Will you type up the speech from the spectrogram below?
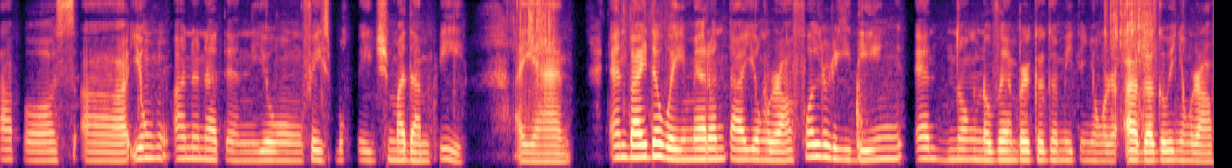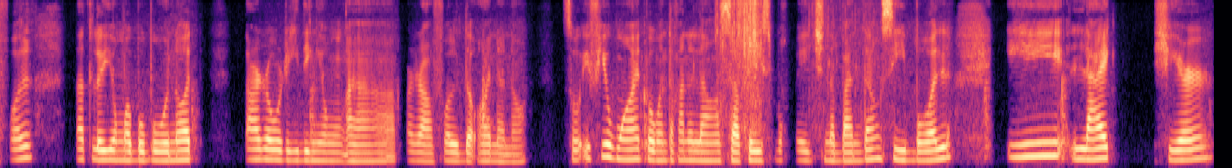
Tapos, ah, yung ano natin, yung Facebook page, Madam P. Ayan. And by the way, meron tayong raffle reading and nung November gagamitin yung ah, gagawin yung raffle. Tatlo yung mabubunot. Tarot reading yung ah, pa-raffle doon ano. So if you want, pumunta ka na lang sa Facebook page na Bandang Sibol. I-like, share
